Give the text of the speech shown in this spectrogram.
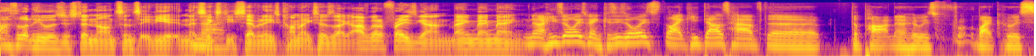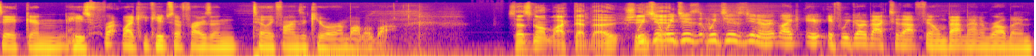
I thought he was just a nonsense idiot in the No. 60s, 70s comics. It was like, I've got a freeze gun, bang, bang, bang. No, he's always been because he's always like he does have the the partner who is fr- like who is sick and he's fr- like he keeps her frozen till he finds a cure and blah blah blah. So it's not like that though. She's Which, dead. which is which is you know like if, if we go back to that film Batman and Robin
